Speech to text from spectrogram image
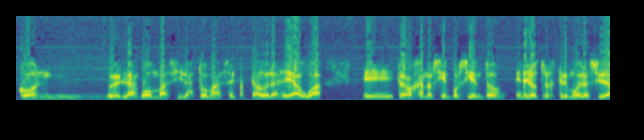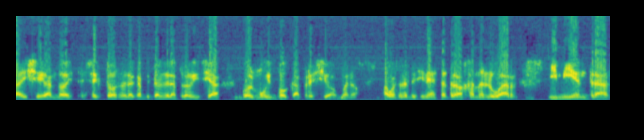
con eh, las bombas y las tomas impactadoras de agua eh, trabajando al 100% en el otro extremo de la ciudad y llegando a este sector de la capital de la provincia con muy poca presión. Bueno, Aguas Santafesinas está trabajando en el lugar y mientras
